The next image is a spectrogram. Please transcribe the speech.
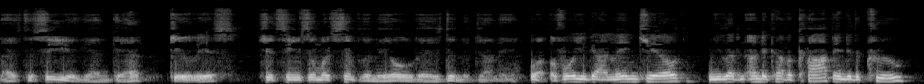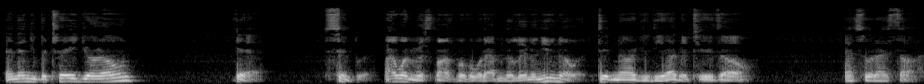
Nice to see you again, Gat. Julius. Shit seemed so much simpler in the old days, didn't it, Johnny? What, before you got Lin killed? When you let an undercover cop into the crew? And then you betrayed your own? Yeah. Simpler. I wasn't responsible for what happened to Lin, and you know it. Didn't argue the other two, though. That's what I thought.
